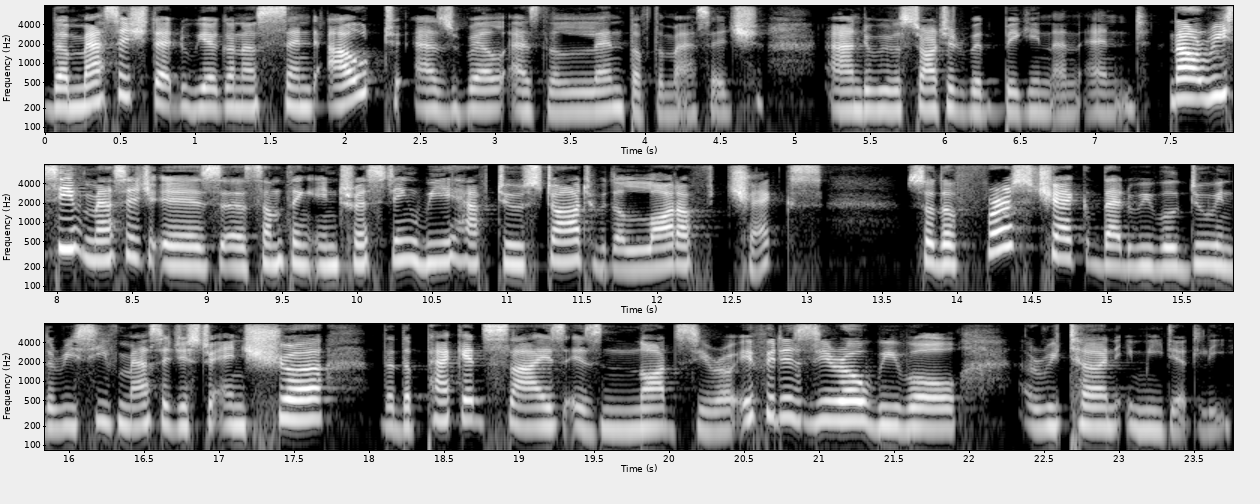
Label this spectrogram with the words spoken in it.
the message that we are going to send out as well as the length of the message and we will start it with begin and end. Now, receive message is uh, something interesting. We have to start with a lot of checks. So, the first check that we will do in the receive message is to ensure that the packet size is not zero. If it is zero, we will return immediately.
